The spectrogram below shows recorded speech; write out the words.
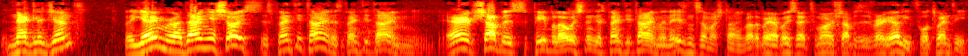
negligent. There's plenty of time, there's plenty of time. Erev Shabbos, people always think there's plenty of time when there isn't so much time. By the way, Rabbi said tomorrow Shabbos is very early, 4.20.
